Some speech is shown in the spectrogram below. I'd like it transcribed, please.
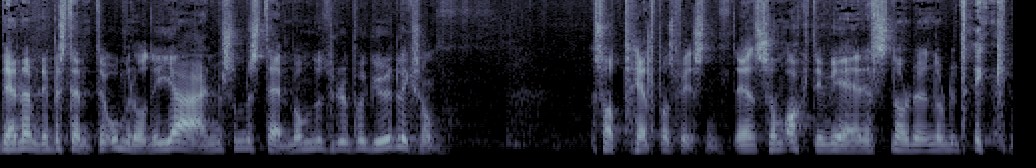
Det er nemlig bestemte områder i hjernen som bestemmer om du tror på Gud. liksom. Satt helt på spissen. Det som aktiveres når du, når du tenker.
